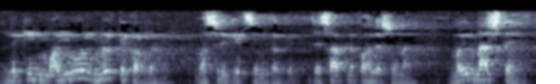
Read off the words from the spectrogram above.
लेकिन मयूर नृत्य कर रहे हैं। बांसुरी गीत सुन करके, जैसा आपने पहले सुना मयूर नाचते हैं।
